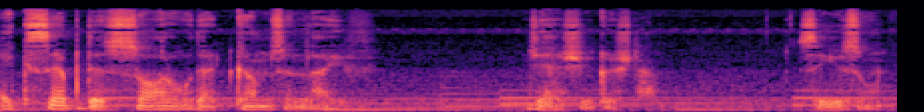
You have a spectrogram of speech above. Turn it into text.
accept the sorrow that comes in life. Jai Shri Krishna. See you soon.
